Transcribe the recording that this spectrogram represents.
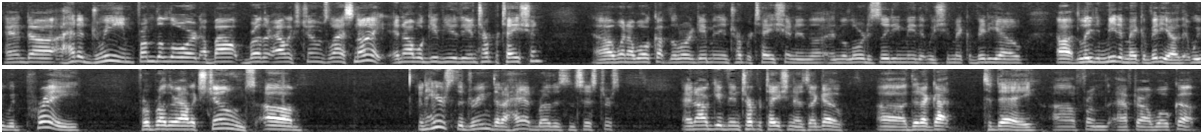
And uh, I had a dream from the Lord about Brother Alex Jones last night, and I will give you the interpretation. Uh, when I woke up, the Lord gave me the interpretation, and the, and the Lord is leading me that we should make a video, uh, leading me to make a video that we would pray for Brother Alex Jones. Um, and here's the dream that I had, brothers and sisters, and I'll give the interpretation as I go uh, that I got today uh, from after I woke up.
